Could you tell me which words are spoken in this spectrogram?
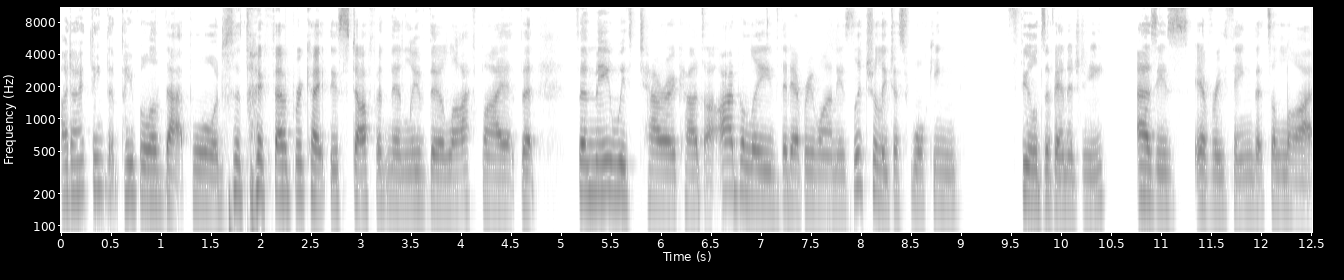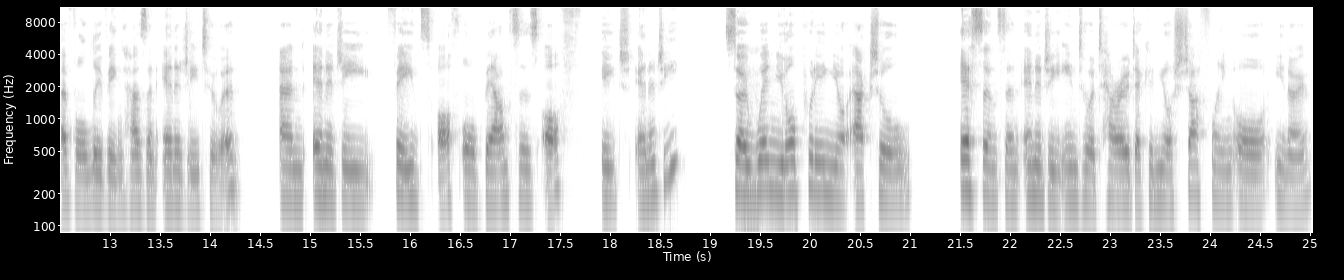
I don't think that people are that bored that they fabricate this stuff and then live their life by it. But for me, with tarot cards, I believe that everyone is literally just walking fields of energy, as is everything that's alive or living has an energy to it. And energy feeds off or bounces off each energy. So Mm. when you're putting your actual essence and energy into a tarot deck and you're shuffling or you know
